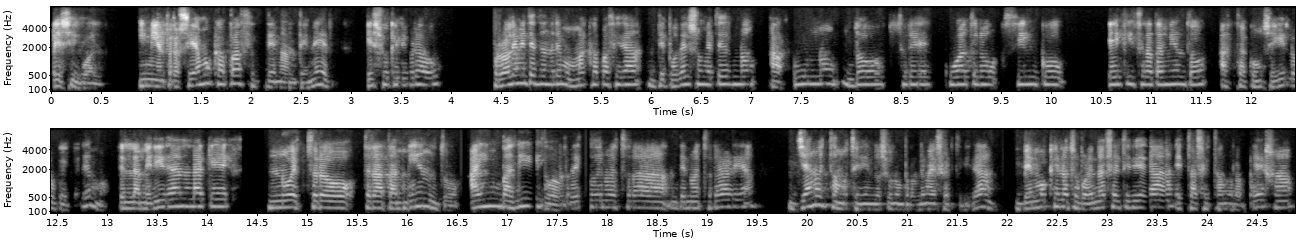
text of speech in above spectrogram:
es igual. Y mientras seamos capaces de mantener eso equilibrado, probablemente tendremos más capacidad de poder someternos a uno, dos, tres, cuatro, cinco X tratamientos hasta conseguir lo que queremos. En la medida en la que nuestro tratamiento ha invadido el resto de nuestra, de nuestra área, ya no estamos teniendo solo un problema de fertilidad. Vemos que nuestro problema de fertilidad está afectando a la pareja,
